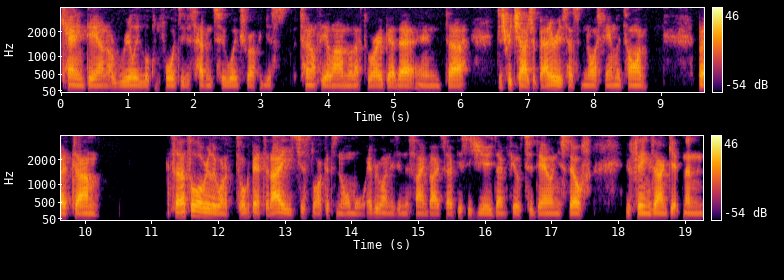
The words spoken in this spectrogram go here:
counting down. I'm really looking forward to just having two weeks where I can just turn off the alarm, not have to worry about that, and uh, just recharge the batteries, have some nice family time. But um, so that's all I really wanted to talk about today. Is just like it's normal. Everyone is in the same boat. So if this is you, don't feel too down on yourself. If things aren't getting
